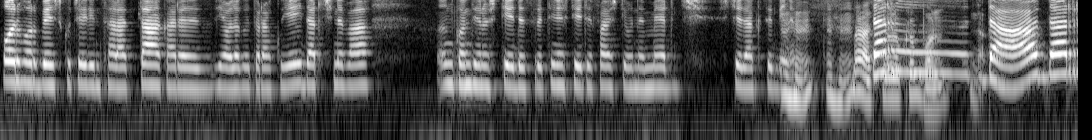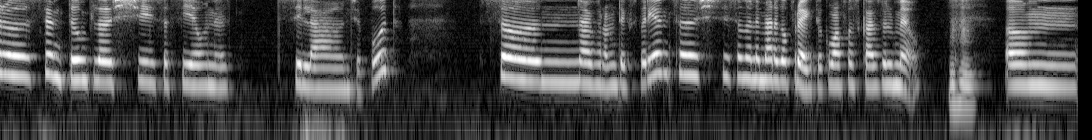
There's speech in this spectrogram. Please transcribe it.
ori vorbești cu cei din țara ta care iau legătura cu ei, dar cineva în continuu știe despre tine, știe ce faci, știe unde mergi, știe dacă ți-e bine. Mhm, mhm. Bă, asta Dar, e un lucru bun. uh, Da. Da, dar uh, se întâmplă și să fie unelți la început, să nu ai prea multă experiență și să nu le meargă proiectul, cum a fost cazul meu. Mhm. Um,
